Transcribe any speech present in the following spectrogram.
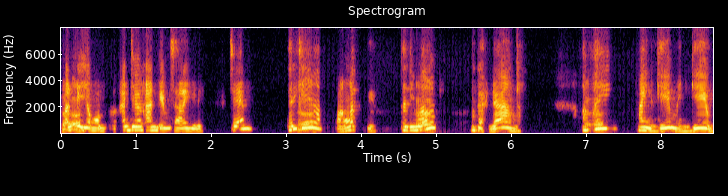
paling ah, kayak ngobrol aja kan kayak misalnya gini, CN tadi kayaknya ngantuk banget gitu. Tadi malam begadang. Ngapain? Main game, main game.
